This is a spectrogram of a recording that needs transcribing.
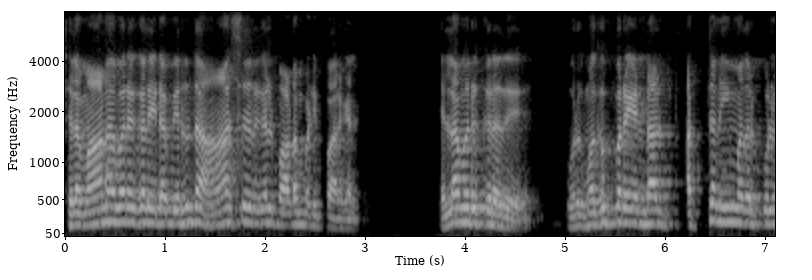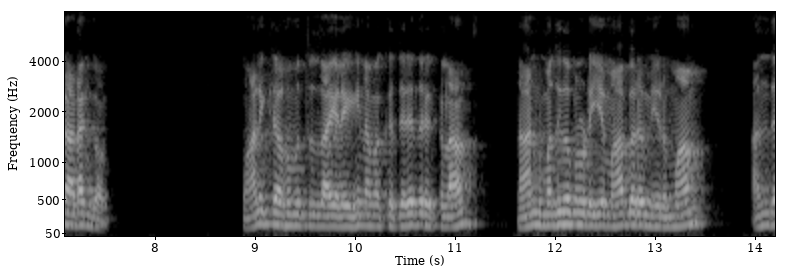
சில மாணவர்களிடம் இருந்து ஆசிரியர்கள் பாடம் படிப்பார்கள். எல்லாம் இருக்கிறது. ஒரு வகுப்பறை என்றால் அத்தனையும் அதற்குள் அடங்கும். மாலிக் ரஹமத்துல்லா இலகி நமக்கு தெரிந்திருக்கலாம். நான்கு மதுகமனுடைய மாபெரும் இருமாம். அந்த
